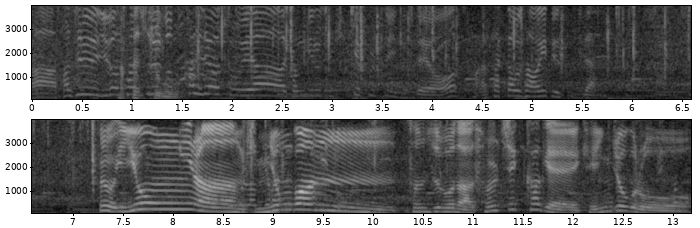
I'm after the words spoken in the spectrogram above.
아, 사실 이런 자, 패스 주고. 살려줘야 경기를 좀 쉽게 풀 수 있는데요. 참 안타까운 상황이 됐습니다. 그리고 이용이랑 김영권 선수보다 솔직하게 개인적으로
